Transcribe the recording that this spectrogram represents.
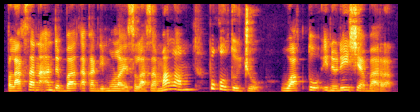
Pelaksanaan debat akan dimulai Selasa malam pukul 7 waktu Indonesia Barat.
